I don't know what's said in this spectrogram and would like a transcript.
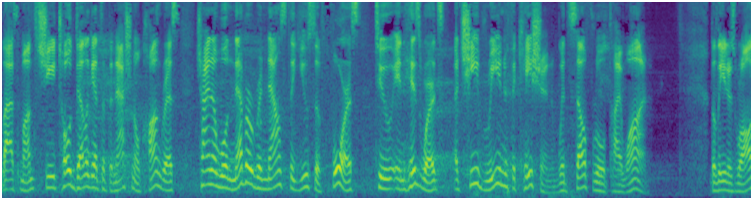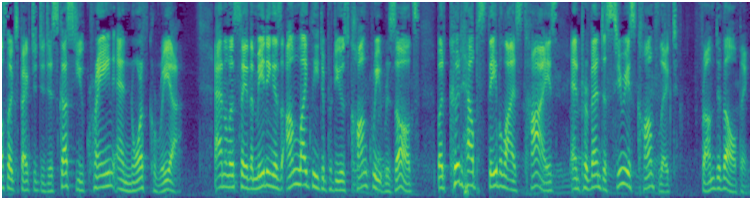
Last month, Xi told delegates at the National Congress China will never renounce the use of force to, in his words, achieve reunification with self ruled Taiwan. The leaders were also expected to discuss Ukraine and North Korea. Analysts say the meeting is unlikely to produce concrete results, but could help stabilize ties and prevent a serious conflict from developing.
